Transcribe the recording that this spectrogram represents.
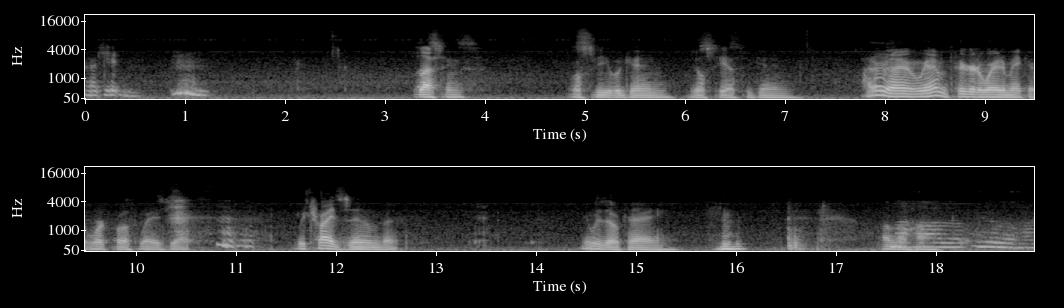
Hmm. Our kitten. Blessings. We'll see you again. You'll see us again. I don't know. We haven't figured a way to make it work both ways yet. we tried Zoom, but it was okay. Aloha. Mahalo. Aloha.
